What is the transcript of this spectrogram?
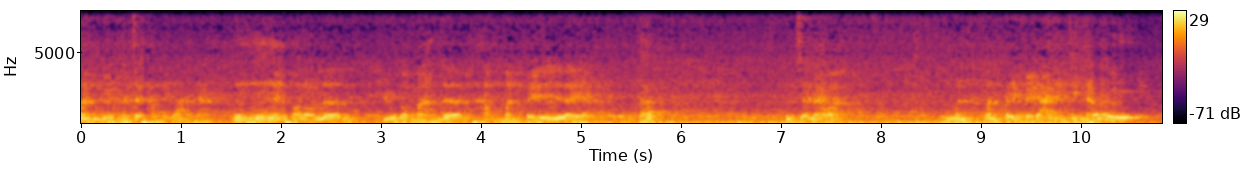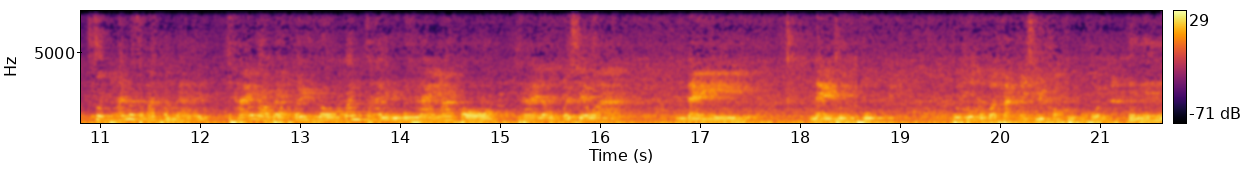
มันเหมือนมันจะทำไม่ได้นะอืมแต่พอเราเริ่มอยู่กับมันเริ่มทำมันไปเรื่อยๆอะครับ คุณเชื่อไหมว่า มันมันเป็นไปได้จริงๆนะ ก็คือสุดท้ายมันสามารถทำได้ใช่ ถ้าเราแบบเฮ้ยลองตั้งใจหรือพยายามมากพอ ใช่แล้วผมก็เชื่อว่าในในทุกๆทุกๆอุปสรรคในชีวิตของทุกคนนะอืม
